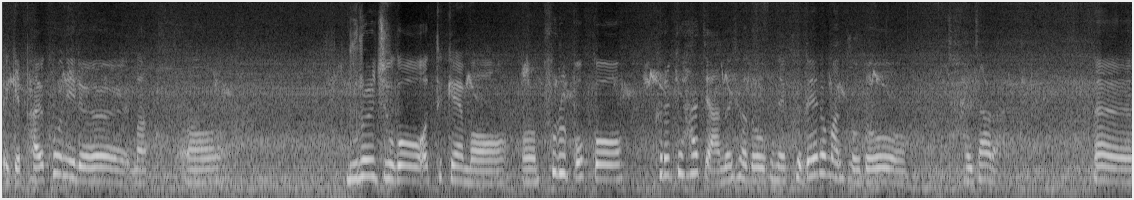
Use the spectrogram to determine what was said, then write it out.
이렇게 발코니를 막 어, 물을 주고 어떻게 뭐 어, 풀을 뽑고 그렇게 하지 않으셔도 그냥 그대로만 둬도 잘 자라요. 네,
